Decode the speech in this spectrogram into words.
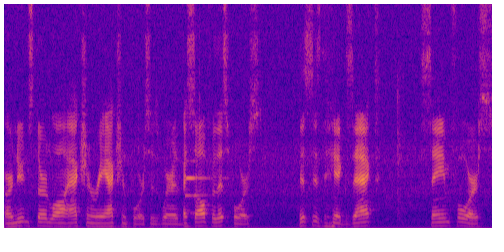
are Newton's third law action reaction forces where I solve for this force this is the exact same force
